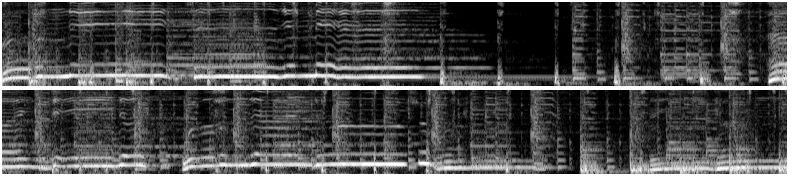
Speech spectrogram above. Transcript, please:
那还记得我们在图书馆，你看着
